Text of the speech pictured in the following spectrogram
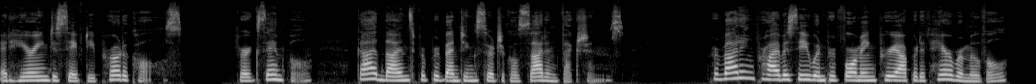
adhering to safety protocols. For example, guidelines for preventing surgical site infections, providing privacy when performing preoperative hair removal,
